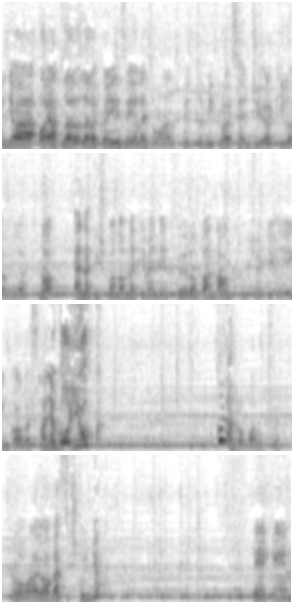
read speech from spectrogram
Mindjárt olyat lö lövök a izé lezuhansz, mint a Micro SMG-vel kilövőlek. Na, ennek is gondolom neki mennénk fölrobbannánk, úgyhogy inkább ezt hanyagoljuk! Akkor nem robbanunk föl. Majd ezt is tudjuk. Éken,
